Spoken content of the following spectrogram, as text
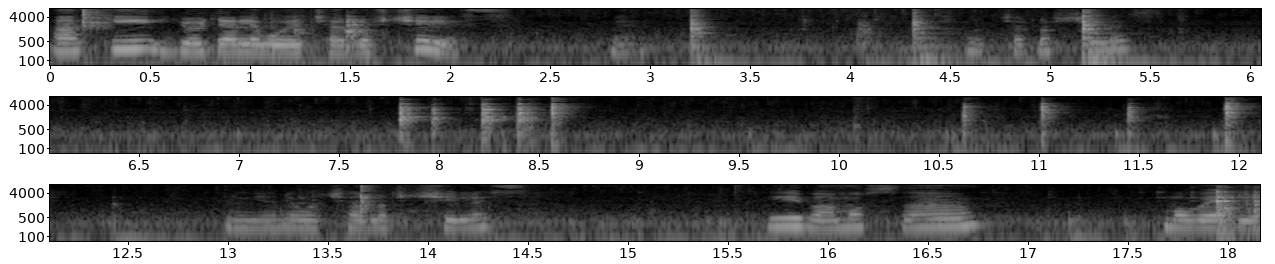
aquí yo ya le voy a echar los chiles echar los chiles. Ya le voy a echar los chiles. Y vamos a moverlo.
